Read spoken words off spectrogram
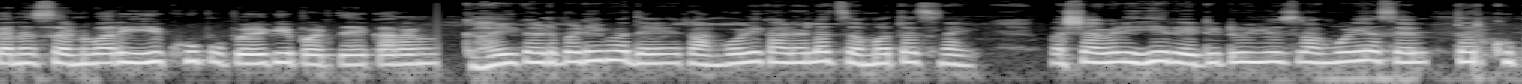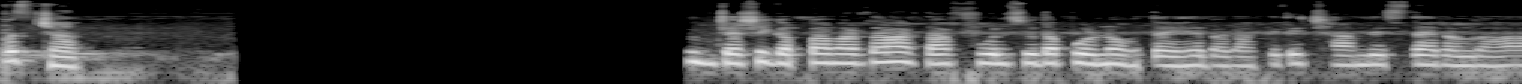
कारण सणवारी ही खूप उपयोगी पडते कारण घाई गडबडीमध्ये रांगोळी काढायला जमतच नाही. अशावेळी ही रेडी टू यूज रांगोळी असेल तर खूपच छान. तुमच्याशी गप्पा मारता मारता फूलसुद्धा पूर्ण होतं आहे हे बघा किती छान दिसतंय रंग हा.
